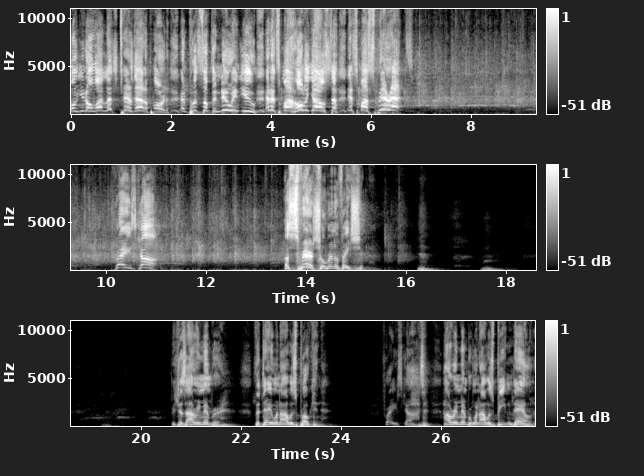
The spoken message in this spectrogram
oh, you know what? Let's tear that apart and put something new in you. And it's my Holy Ghost, uh, it's my Spirit. Praise God. A spiritual renovation. Because I remember the day when I was broken. Praise God. I remember when I was beaten down.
